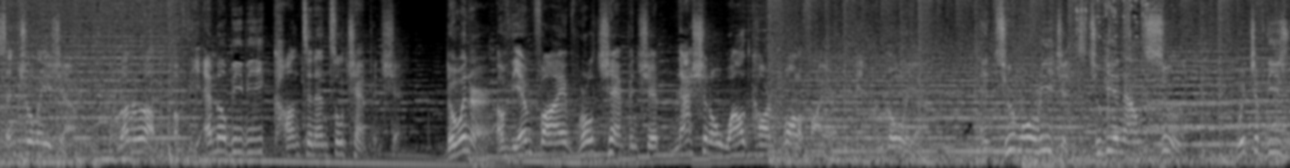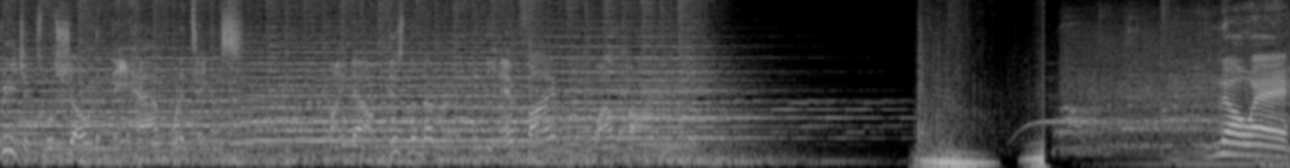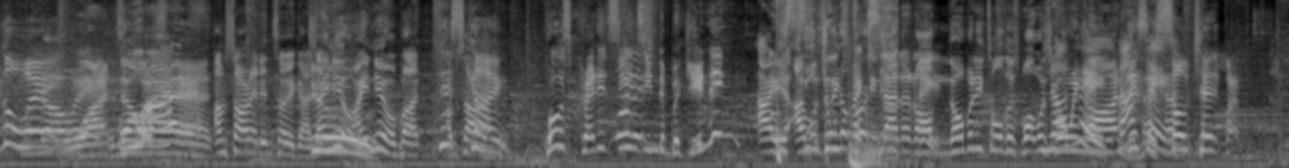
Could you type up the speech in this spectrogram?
Central Asia, the runner-up of the MLBB Continental Championship. The winner of the M5 World Championship National Wildcard Qualifier in Mongolia. And two more regions to be announced soon. Which of these regions will show that they have what it takes? Find out this November in the M5 No way. No way. No way. What? No What? way. I'm sorry I didn't tell you guys. I knew, I knew, but This I'm sorry. guy. Post credit scenes in the beginning? I, I wasn't expecting that at all. Hey. Nobody told us what was going on. nothing. This is so gen- but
